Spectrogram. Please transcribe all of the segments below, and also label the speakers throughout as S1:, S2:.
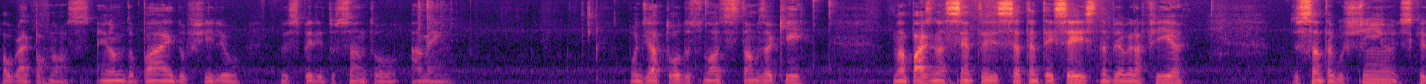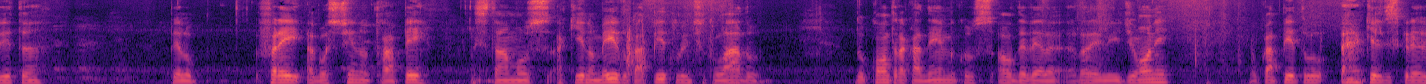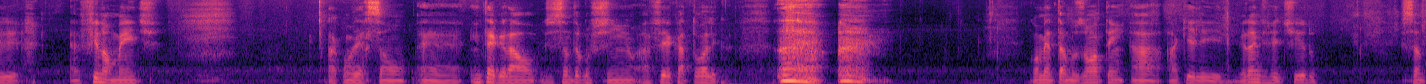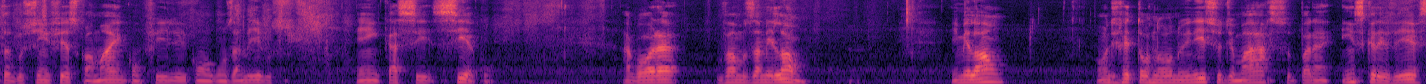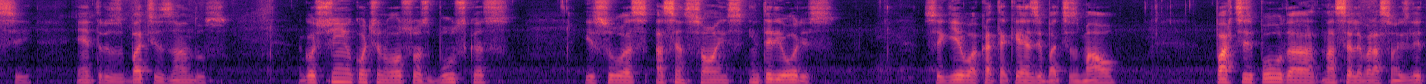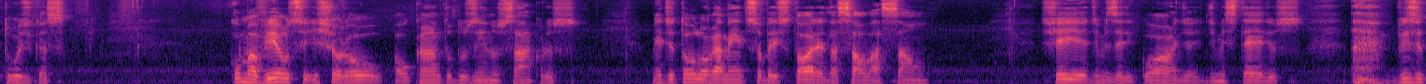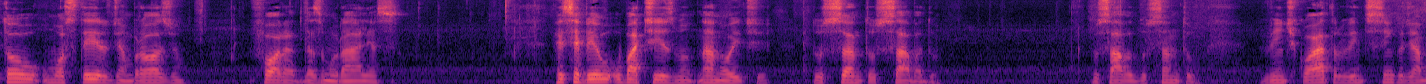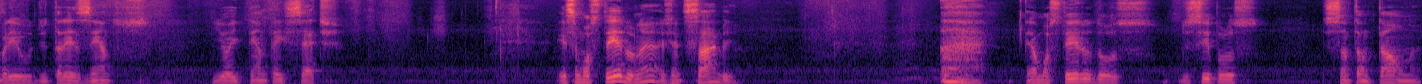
S1: por nós. Em nome do Pai, do Filho, do Espírito Santo. Amém. Bom dia a todos. Nós estamos aqui na página 176 da biografia de Santo Agostinho, escrita pelo Frei Agostino Trapé. Estamos aqui no meio do capítulo intitulado do Contra Acadêmicos ao Dever Religione, o capítulo que ele descreve é, finalmente a conversão é, integral de Santo Agostinho à fé católica. Comentamos ontem a, aquele grande retiro que Santo Agostinho fez com a mãe, com o filho e com alguns amigos em Cassíaco. Agora vamos a Milão. Em Milão, onde retornou no início de março para inscrever-se entre os batizandos, Agostinho continuou suas buscas e suas ascensões interiores. Seguiu a catequese batismal, participou da, nas celebrações litúrgicas, comoveu-se e chorou ao canto dos hinos sacros, meditou longamente sobre a história da salvação, cheia de misericórdia e de mistérios, visitou o mosteiro de Ambrósio, fora das muralhas. Recebeu o batismo na noite do Santo Sábado, do Sábado Santo, 24 e 25 de abril de 387. Esse mosteiro, né, a gente sabe, é o mosteiro dos discípulos de Santo Antão, né?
